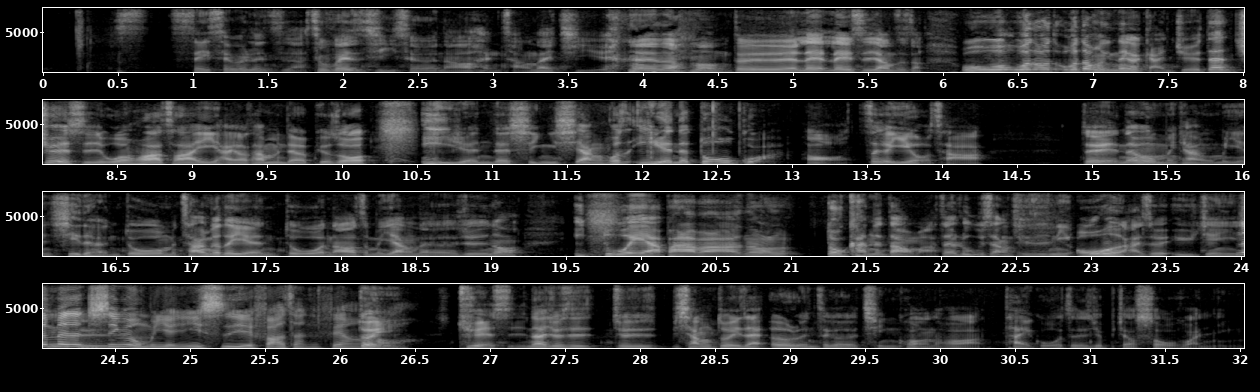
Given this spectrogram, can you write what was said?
谁谁会认识啊？除非是骑车，然后很常在骑的 那种，对对对，类类似像这种，我我我我我懂你那个感觉，但确实文化差异，还有他们的比如说艺人的形象，或是艺人的多寡，哦，这个也有差。对，那我们看，我们演戏的很多，我们唱歌的也很多，然后怎么样的，就是那种一堆啊，巴拉巴拉那种都看得到嘛，在路上，其实你偶尔还是会遇见一些。那那就是因为我们演艺事业发展的非常对好，确实，那就是就是相对在二轮这个情况的话，泰国真的就比较受欢迎。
